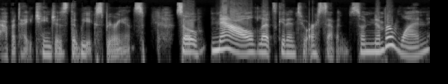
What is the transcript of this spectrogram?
appetite changes that we experience. So now let's get into our seven. So number one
